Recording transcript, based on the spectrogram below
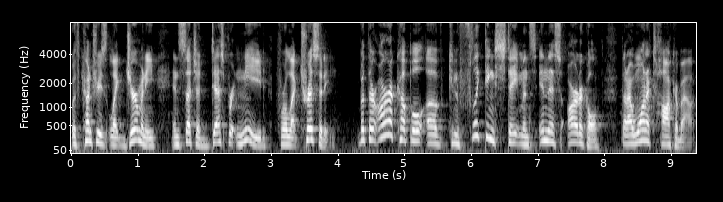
with countries like Germany in such a desperate need for electricity. But there are a couple of conflicting statements in this article that I want to talk about.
